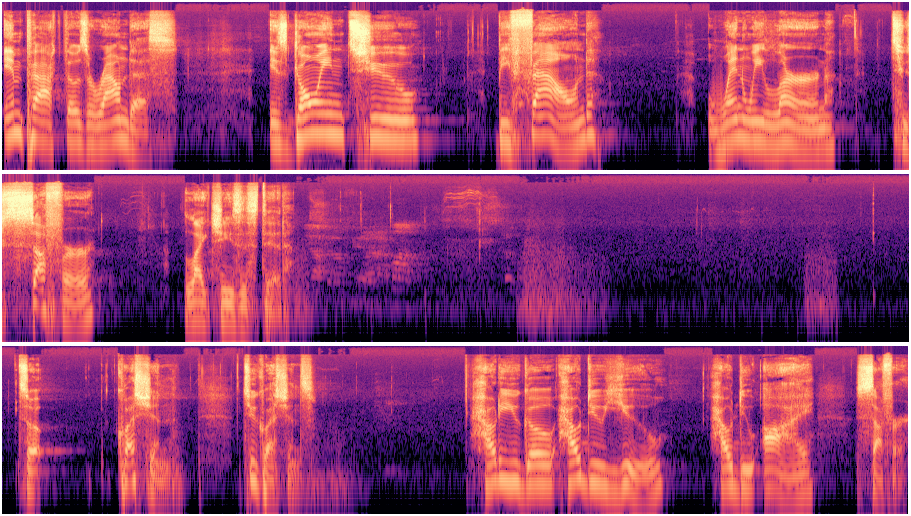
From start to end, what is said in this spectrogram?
impact those around us is going to be found when we learn to suffer like Jesus did. So, question, two questions. How do you go, how do you, how do I suffer?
